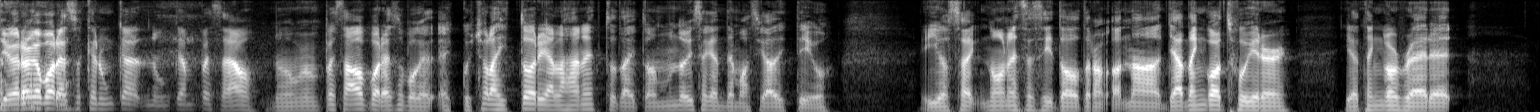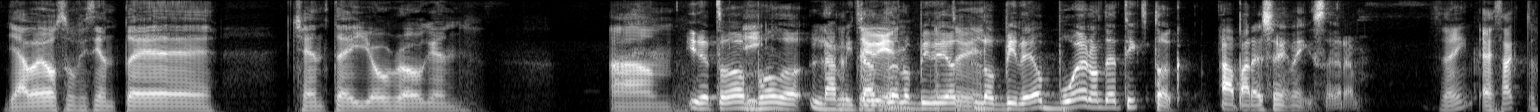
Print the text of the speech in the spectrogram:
yo creo que por eso es que nunca, nunca he empezado. No he empezado por eso, porque escucho las historias, las anécdotas y todo el mundo dice que es demasiado adictivo. Y yo sé, no necesito otro, nada, ya tengo Twitter, ya tengo Reddit, ya veo suficiente Chente y Joe Rogan. Um, Y de todos Y modos, la mitad de los videos, los videos buenos de TikTok aparecen en Instagram. Sí, exacto.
